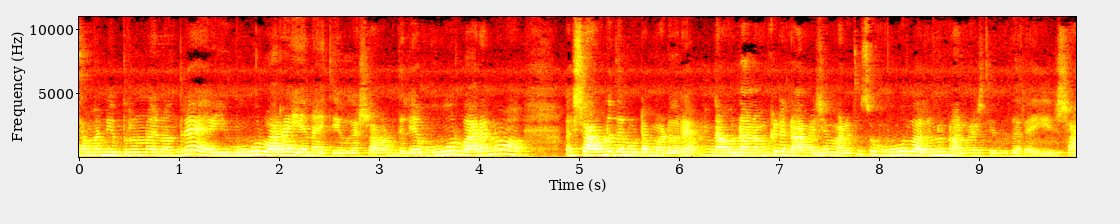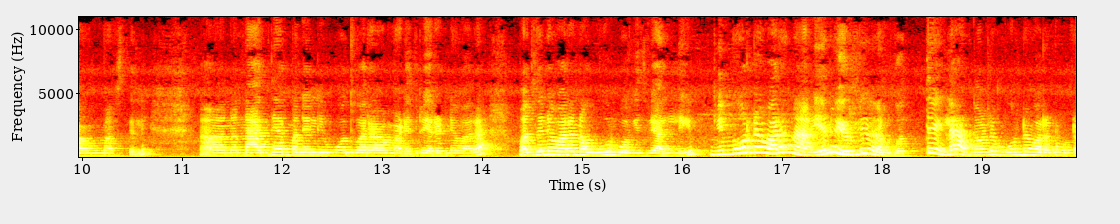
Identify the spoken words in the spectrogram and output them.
ಸಾಮಾನ್ಯ ಇಬ್ರು ಏನು ಅಂದರೆ ಈ ಮೂರು ವಾರ ಏನಾಯ್ತು ಇವಾಗ ಶ್ರಾವಣದಲ್ಲಿ? ಮೂರು ವಾರನೂ ಶ್ರಾವಣದಲ್ಲಿ ಊಟ ಮಾಡೋರೆ. ನಾವು ನಾವು ನಮ್ಮ ಕಡೆ ನಾನ್ ವೆಜ್ ಮಾಡಿದ್ವಿ ಸೊ ಮೂರು ವಾರನೂ ನಾನ್ ವೆಜ್ ತಿಂದಿದ್ದಾರೆ ಈ ಶ್ರಾವಣ ಮಾಸದಲ್ಲಿ. ನನ್ನ ಆಜ್ಞಾರ ಮನೆಯಲ್ಲಿ ಹೋದ ವಾರ ಮಾಡಿದ್ರು, ಎರಡನೇ ವಾರ. ಮೊದಲನೇ ವಾರ ನಾವು ಊರಿಗೆ ಹೋಗಿದ್ವಿ ಅಲ್ಲಿ. ಈ ಮೂರನೇ ವಾರ ನಾ ಏನೂ ಇರಲಿಲ್ಲ, ನಮ್ಗೆ ಗೊತ್ತೇ ಇಲ್ಲ. ಅದು ನೋಡಿದ್ರೆ ಮೂರನೇ ವಾರನೂ ಊಟ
